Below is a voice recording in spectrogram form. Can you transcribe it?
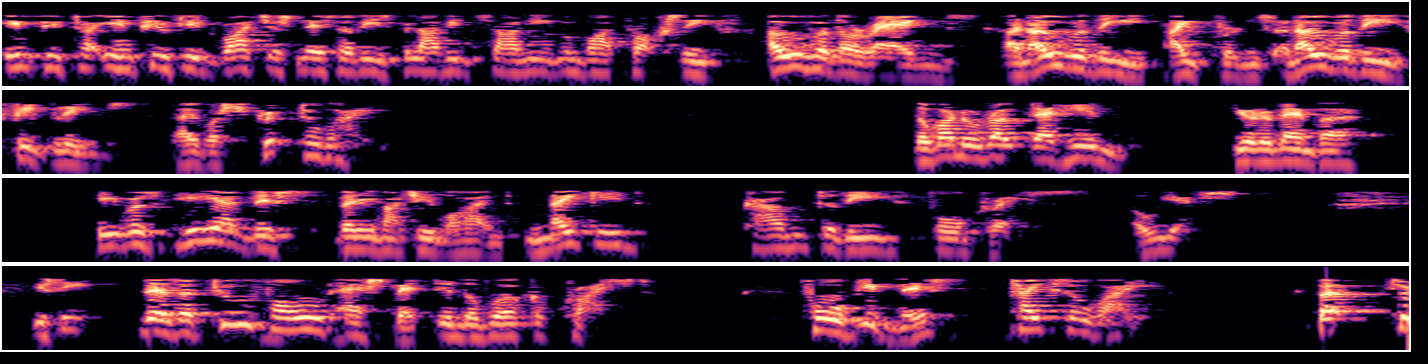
imputed righteousness of his beloved son, even by proxy, over the rags, and over the aprons, and over the fig leaves. They were stripped away. the one who wrote that hymn, you remember, he was, he had this very much in mind. Naked, come to thee full grace. Oh yes. You see, there's a twofold aspect in the work of Christ. Forgiveness takes away. But to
